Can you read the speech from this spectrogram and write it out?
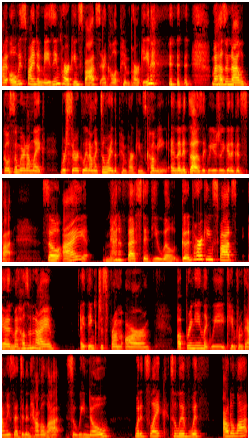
I always find amazing parking spots. I call it pimp parking. my husband and I will go somewhere and I'm like, we're circling. I'm like, don't worry, the pimp parking's coming. And then it does. Like, we usually get a good spot. So, I manifest, if you will, good parking spots. And my husband and I, I think just from our upbringing, like we came from families that didn't have a lot. So we know what it's like to live without a lot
